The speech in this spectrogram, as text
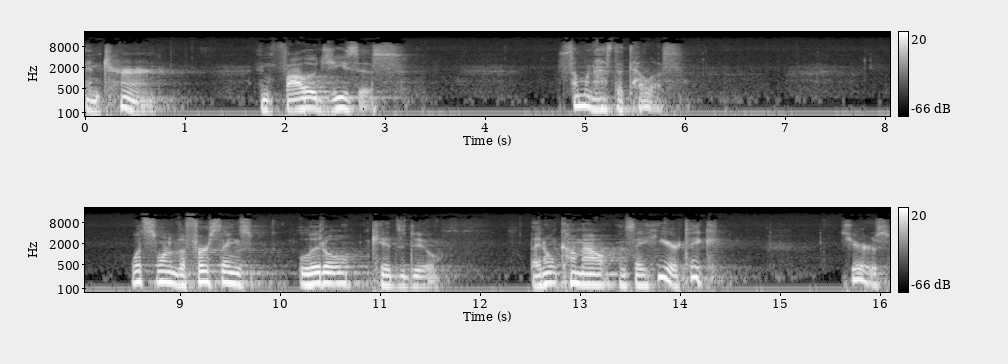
and turn and follow Jesus, someone has to tell us. What's one of the first things little kids do. They don't come out and say, Here, take. It's yours.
